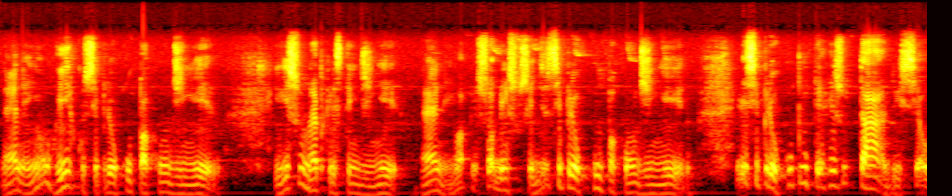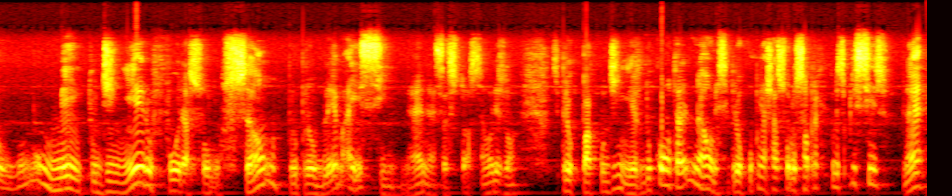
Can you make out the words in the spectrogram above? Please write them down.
Né? Nenhum rico se preocupa com dinheiro. E isso não é porque eles têm dinheiro. Né? Nenhuma pessoa bem-sucedida se preocupa com o dinheiro. Ele se preocupa em ter resultado. E se algum momento o dinheiro for a solução para o problema, aí sim, né? nessa situação eles vão se preocupar com o dinheiro. Do contrário, não. Eles se preocupam em achar a solução para que eles precisam. Né?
